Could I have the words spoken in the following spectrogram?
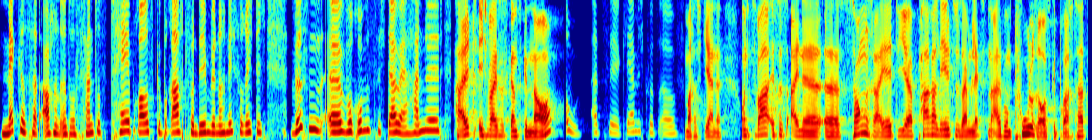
Meckes hat auch ein interessantes Tape rausgebracht, von dem wir noch nicht so richtig wissen, äh, worum es sich dabei handelt. Halt, ich weiß es es ganz genau. Oh, erzähl, klär mich kurz auf. Mache ich gerne. Und zwar ist es eine äh, Songreihe, die er parallel zu seinem letzten Album Pool rausgebracht hat.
